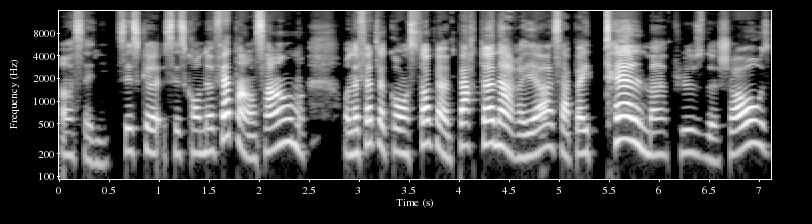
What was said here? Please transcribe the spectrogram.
enseigné. C'est ce que, c'est ce qu'on a fait ensemble. On a fait le constat qu'un partenariat, ça peut être tellement plus de choses.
